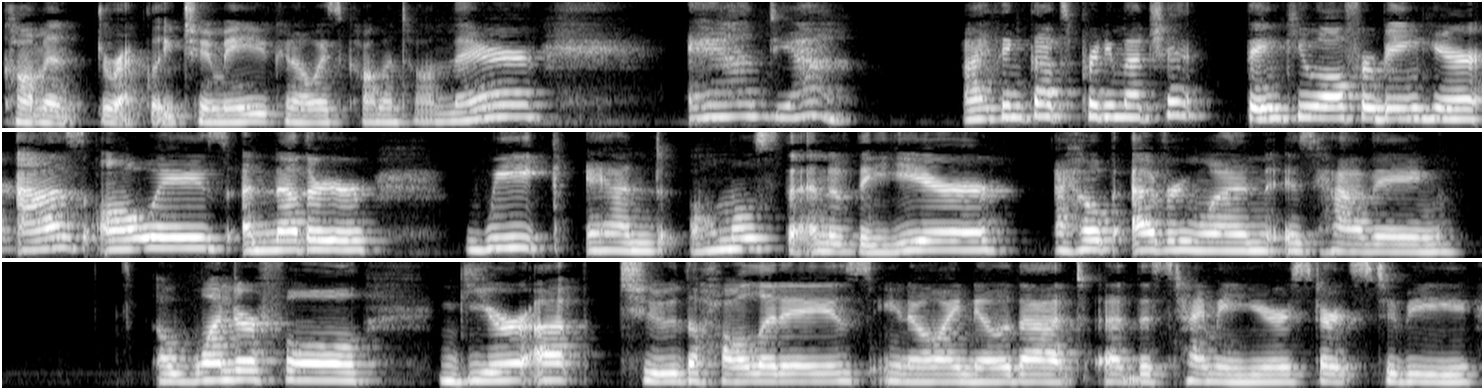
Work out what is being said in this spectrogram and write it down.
comment directly to me. You can always comment on there. And yeah, I think that's pretty much it. Thank you all for being here. As always, another week and almost the end of the year. I hope everyone is having a wonderful gear up to the holidays. You know, I know that at this time of year starts to be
